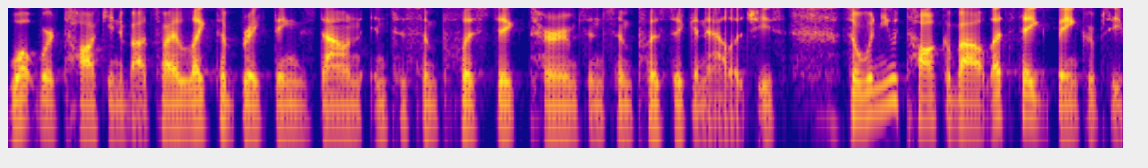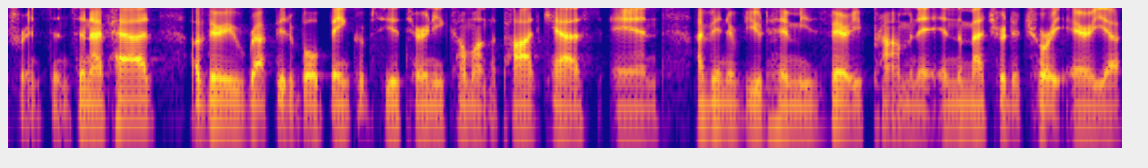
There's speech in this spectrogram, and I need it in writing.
what we're talking about. So I like to break things down into simplistic terms and simplistic analogies. So when you talk about, let's take bankruptcy, for instance, and I've had a very reputable bankruptcy attorney come on the podcast and I've interviewed him. He's very prominent in the Metro Detroit area.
